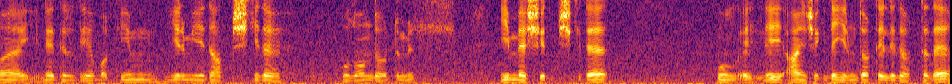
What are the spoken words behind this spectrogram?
ne- nedir diye bakayım. 27.62'de full 14'ümüz. 25.72'de Hull 50 aynı şekilde 24.54'te de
